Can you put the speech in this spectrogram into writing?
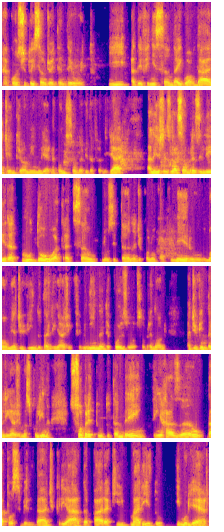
a Constituição de 88 e a definição da igualdade entre homem e mulher na condição da vida familiar, a legislação brasileira mudou a tradição lusitana de colocar primeiro o nome advindo da linhagem feminina, depois o sobrenome advindo da linhagem masculina, sobretudo também em razão da possibilidade criada para que marido e mulher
